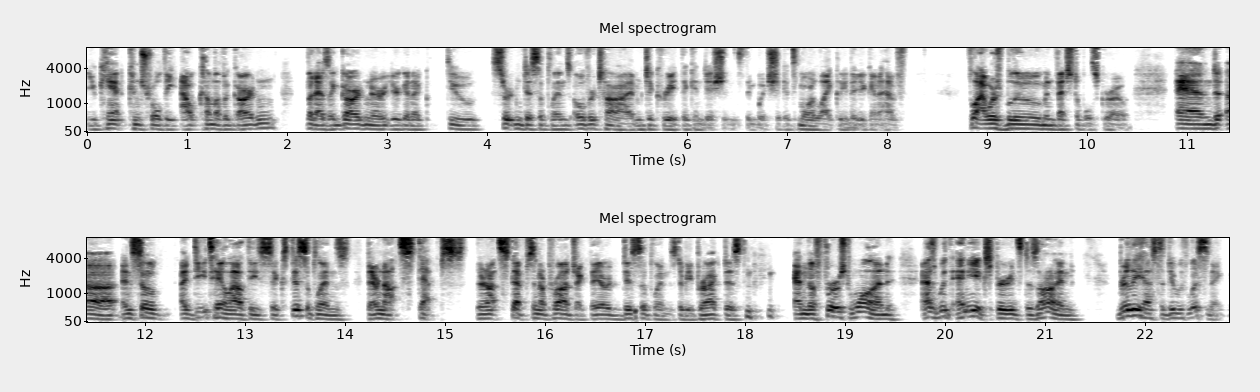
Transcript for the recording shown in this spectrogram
you can't control the outcome of a garden, but as a gardener, you're going to do certain disciplines over time to create the conditions in which it's more likely that you're going to have flowers bloom and vegetables grow. And, uh, and so I detail out these six disciplines. They're not steps. They're not steps in a project. They are disciplines to be practiced. and the first one, as with any experience design, really has to do with listening.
